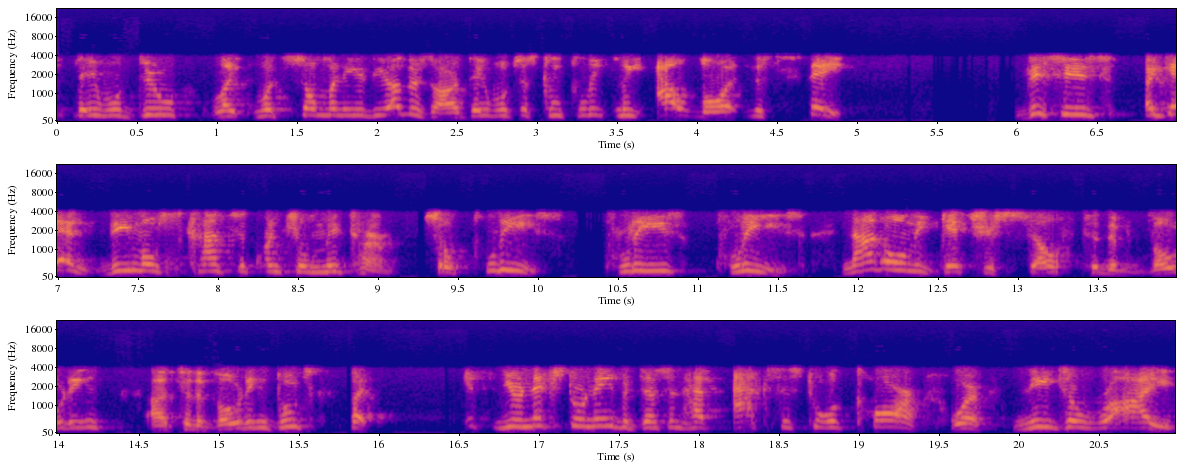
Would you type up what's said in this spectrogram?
they will do like what so many of the others are. They will just completely outlaw it in the state. This is, again, the most consequential midterm. So please, please, please, not only get yourself to the voting uh, to the voting booths, but if your next door neighbor doesn't have access to a car or needs a ride,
